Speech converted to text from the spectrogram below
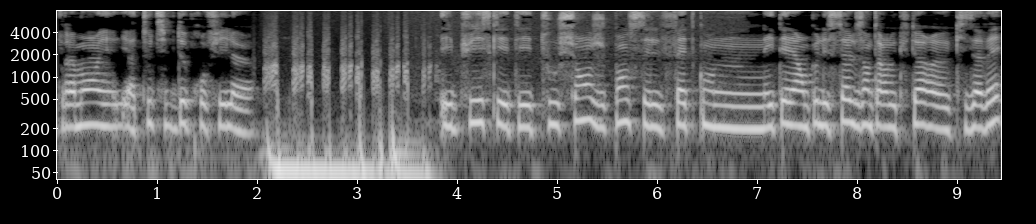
vraiment il y, a tout type de profil. Euh. Et puis, ce qui était touchant, je pense, c'est le fait qu'on était un peu les seuls interlocuteurs euh, qu'ils avaient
